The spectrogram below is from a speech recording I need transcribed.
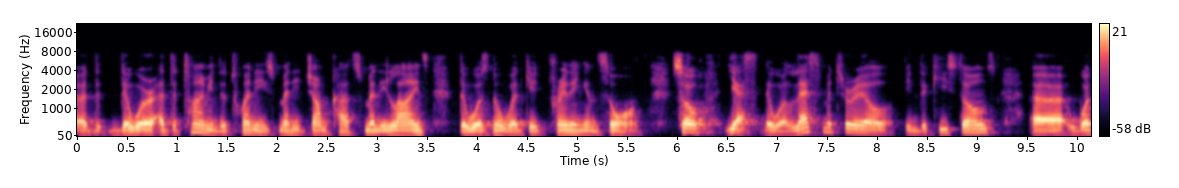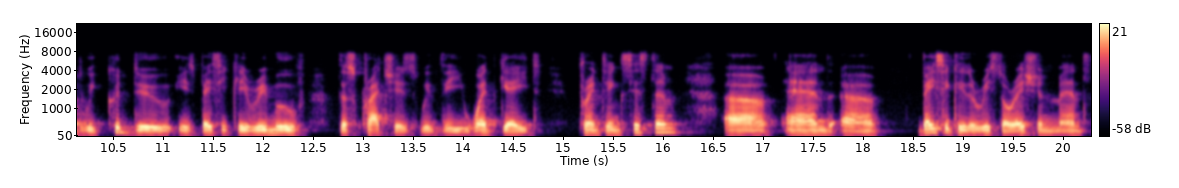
uh, th- there were at the time in the 20s many jump cuts, many lines. There was no wet gate printing and so on. So yes, there were less material in the keystones. Uh, what we could do is basically remove the scratches with the wet gate printing system, uh, and uh, basically the restoration meant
